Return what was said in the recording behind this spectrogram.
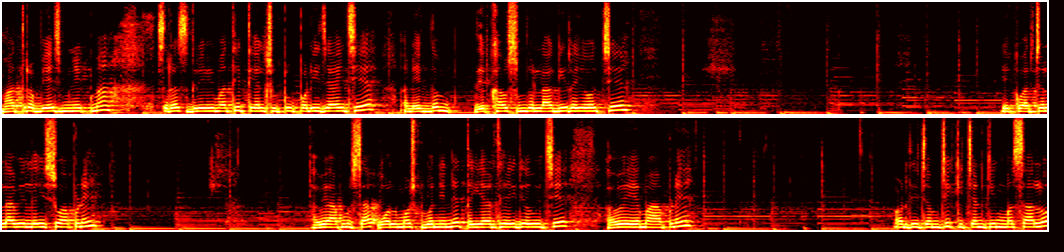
માત્ર બે જ મિનિટમાં સરસ ગ્રેવીમાંથી તેલ છૂટું પડી જાય છે અને એકદમ દેખાવ સુંદર લાગી રહ્યો છે. એકવાર ચલાવી લઈશું આપણે. હવે આપણું શાક ઓલમોસ્ટ બનીને તૈયાર થઈ ગયું છે. હવે એમાં આપણે અડધી ચમચી કિચન કિંગ મસાલો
